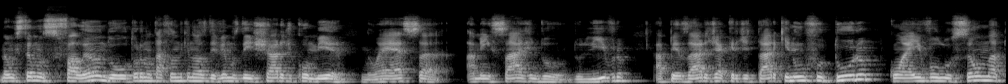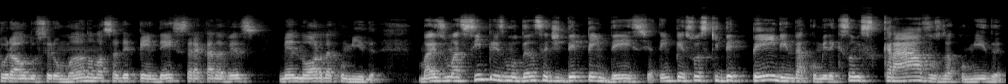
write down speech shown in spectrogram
não estamos falando, o autor não está falando que nós devemos deixar de comer, não é essa a mensagem do, do livro, apesar de acreditar que num futuro, com a evolução natural do ser humano, nossa dependência será cada vez menor da comida. Mas uma simples mudança de dependência. Tem pessoas que dependem da comida, que são escravos da comida.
